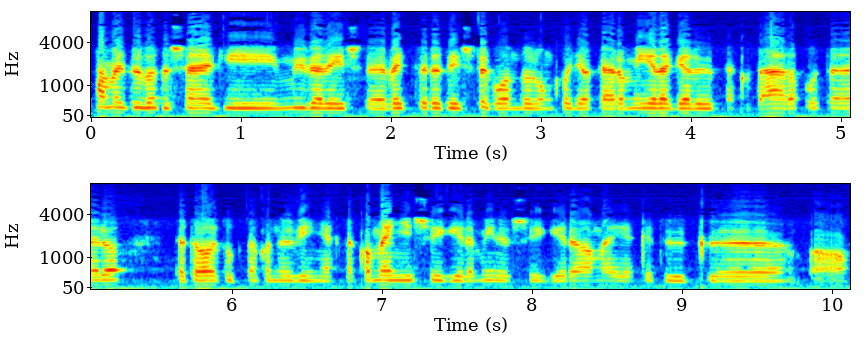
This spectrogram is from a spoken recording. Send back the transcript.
a mezőgazdasági művelésre, vegyszerezésre gondolunk, hogy akár a mélegelőknek az állapotára, tehát azoknak a növényeknek a mennyiségére, minőségére, amelyeket ők a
